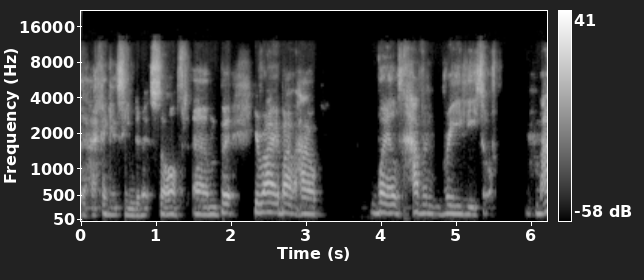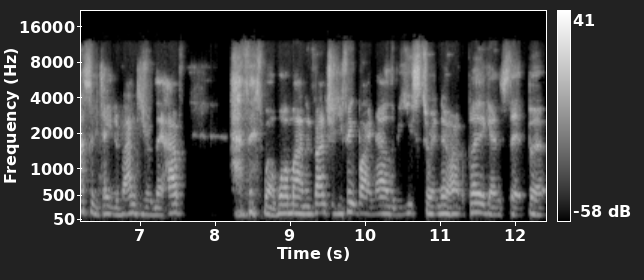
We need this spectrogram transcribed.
I, think it seemed a bit soft. Um, but you're right about how Wales haven't really sort of massively taken advantage of it. They have had this, well, one man advantage. You think by now they'll be used to it, know how to play against it. But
